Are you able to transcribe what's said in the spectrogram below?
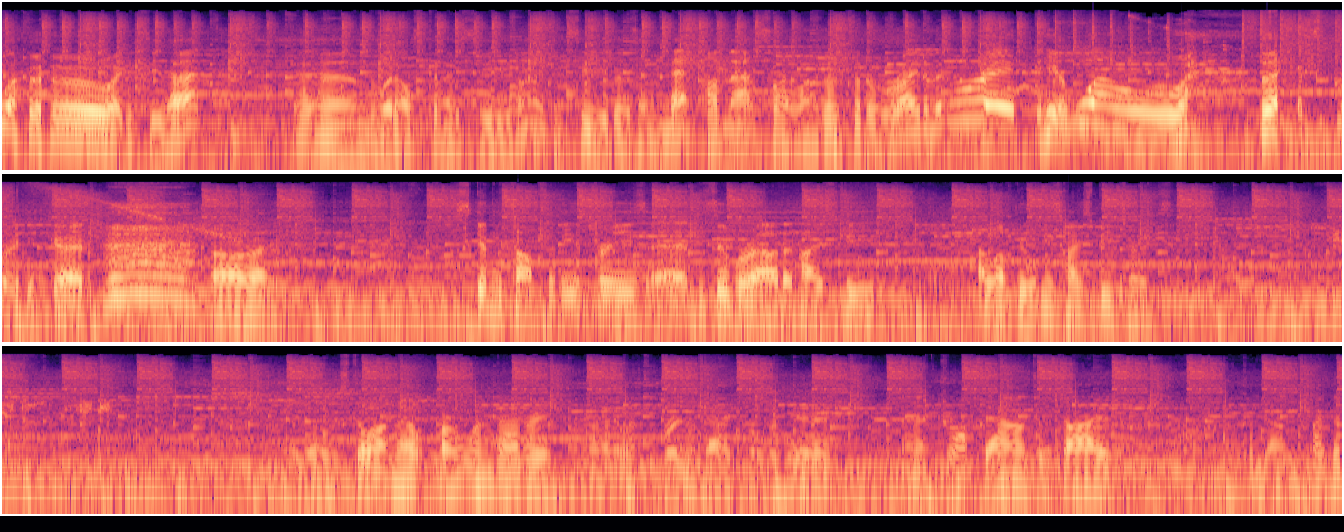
Whoa, I can see that. And what else can I see? I can see there's a net on that, so I want to go to the right of it right here. Whoa! That's pretty good. All right. Skim the tops of these trees and zoom around at high speed. I love doing these high speed turns. And there we go, we're still on that R1 battery. All right, let's bring her back over here and drop down to a dive. Come down by the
